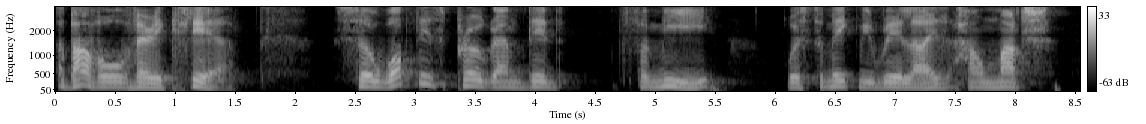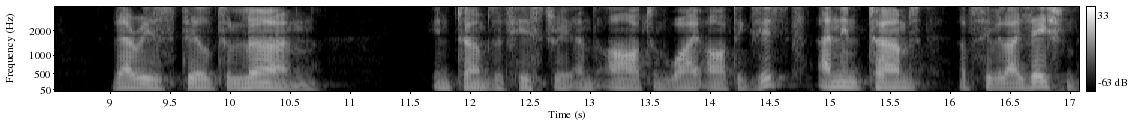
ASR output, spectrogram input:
Above all, very clear. So, what this program did for me was to make me realize how much there is still to learn in terms of history and art and why art exists, and in terms of civilization.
